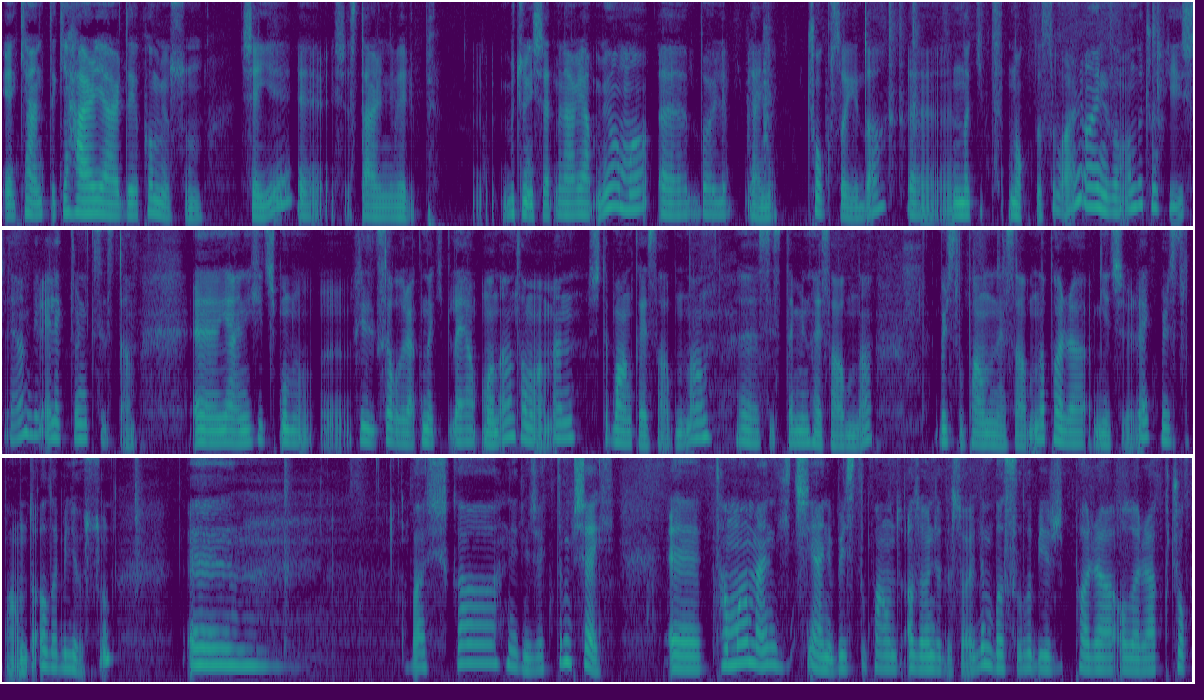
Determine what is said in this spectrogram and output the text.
e, kentteki her yerde yapamıyorsun şeyi e, işte sterlini verip e, bütün işletmeler yapmıyor ama e, böyle yani çok sayıda e, nakit noktası var. Aynı zamanda çok iyi işleyen bir elektronik sistem. E, yani hiç bunu e, fiziksel olarak nakitle yapmadan tamamen işte banka hesabından e, sistemin hesabına Bristol Pound'un hesabına para geçirerek Bristol Pound'u alabiliyorsun. E, başka ne diyecektim? Şey e, tamamen hiç yani Bristol Pound az önce de söyledim basılı bir para olarak çok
